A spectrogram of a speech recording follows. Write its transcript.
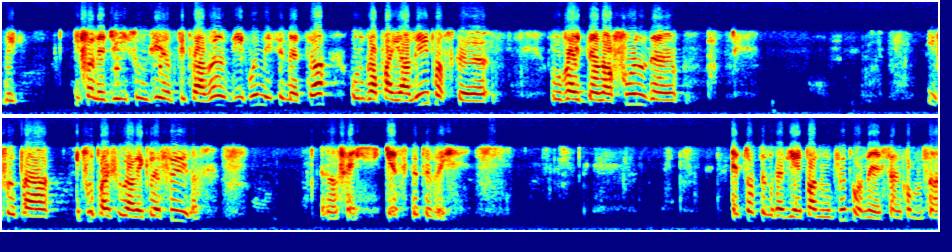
mais il fallait déjà y songer un petit peu avant, dire oui, mais c'est mettre ça, on ne va pas y aller parce que on va être dans la foule, dans... il faut pas, il faut pas jouer avec le feu, là. Enfin, qu'est-ce que tu veux? Toi, tu ne reviens pas non plus pour l'instant comme ça.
